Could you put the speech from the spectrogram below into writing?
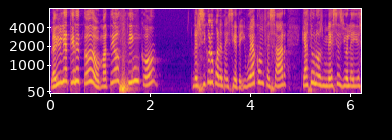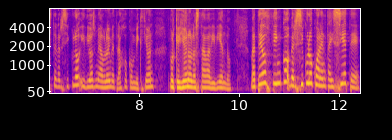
La Biblia tiene todo. Mateo 5, versículo 47. Y voy a confesar que hace unos meses yo leí este versículo y Dios me habló y me trajo convicción porque yo no lo estaba viviendo. Mateo 5, versículo 47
